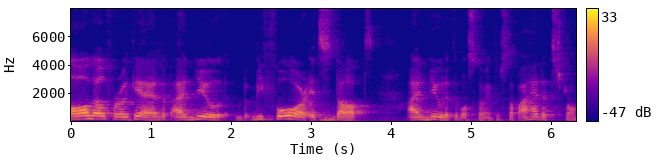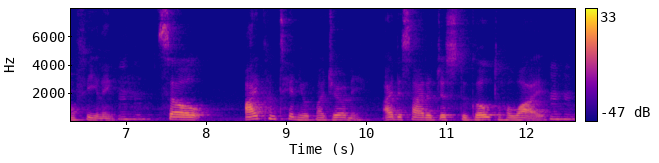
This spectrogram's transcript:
all over again. But I knew before it stopped, I knew that it was going to stop. I had that strong feeling. Mhm. So I continued my journey. I decided just to go to Hawaii Mhm.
